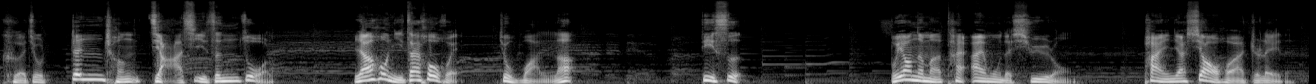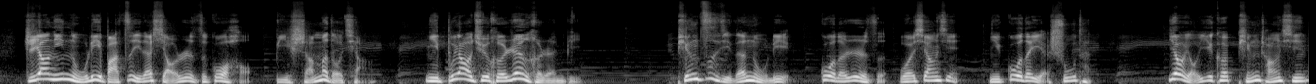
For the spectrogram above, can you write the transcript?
可就真成假戏真做了，然后你再后悔就晚了。第四，不要那么太爱慕的虚荣，怕人家笑话之类的。只要你努力把自己的小日子过好，比什么都强。你不要去和任何人比，凭自己的努力过的日子，我相信。你过得也舒坦，要有一颗平常心，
